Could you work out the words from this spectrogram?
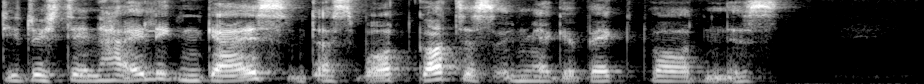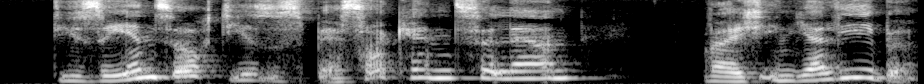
die durch den Heiligen Geist und das Wort Gottes in mir geweckt worden ist. Die Sehnsucht, Jesus besser kennenzulernen, weil ich ihn ja liebe.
